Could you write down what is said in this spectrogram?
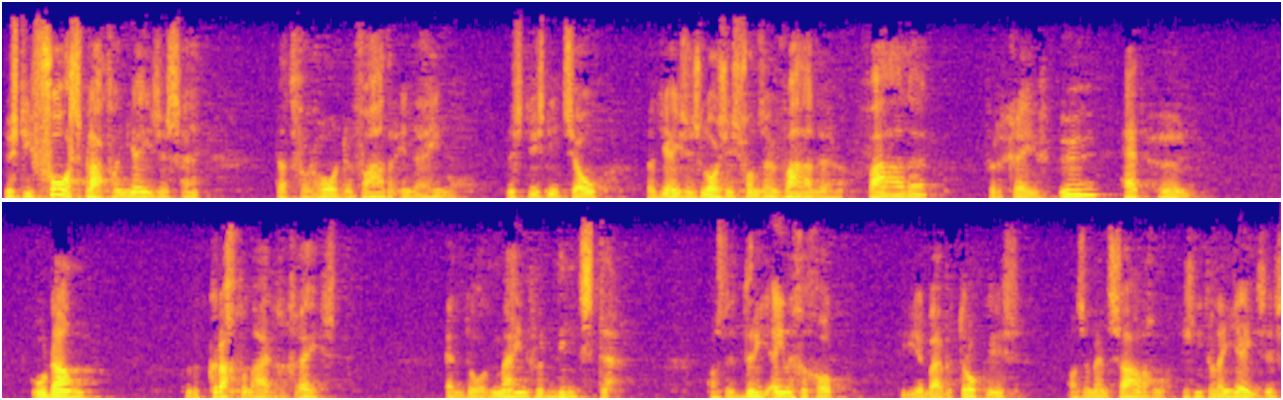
Dus die voorspraak van Jezus, hè, dat verhoort de Vader in de hemel. Dus het is niet zo dat Jezus los is van zijn Vader. Vader, vergeef u het hun. Hoe dan? Door de kracht van de Heilige Geest en door mijn verdiensten. Als de drie enige God die erbij betrokken is, als een mens zalig wordt. Het is niet alleen Jezus,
